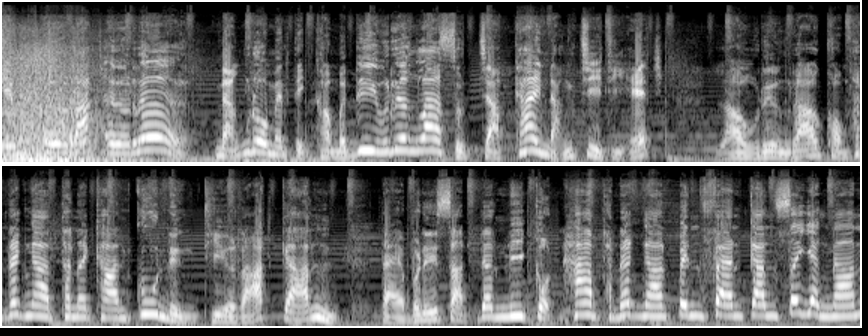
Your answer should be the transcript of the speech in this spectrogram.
ATM เออรักเออเรอร์หนังโรแมนติกคอมเมดี้เรื่องล่าสุดจากค่ายหนัง GTH เล่าเรื่องราวของพนักงานธนาคารกู้หนึ่งที่รักกัน แต่บริษัทดันมีกฎห้ามพนักงานเป็นแฟนกันซะอย่างนั้น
